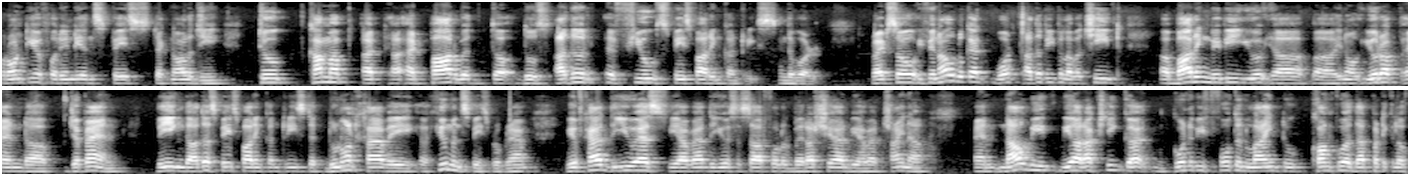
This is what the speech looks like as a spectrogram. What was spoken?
frontier for Indian space technology to come up at, at par with the, those other few space-faring countries in the world, right? So if you now look at what other people have achieved, uh, barring maybe you, uh, uh, you know Europe and uh, Japan being the other space-faring countries that do not have a, a, human space program, we have had the U.S., we have had the USSR followed by Russia, and we have had China. And now we, we are actually going to be fourth in line to conquer that particular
